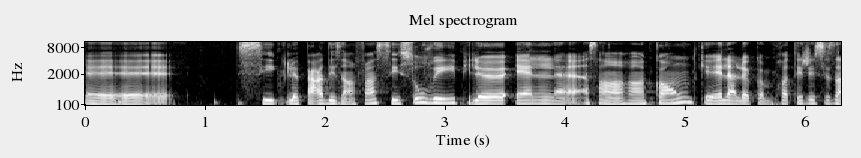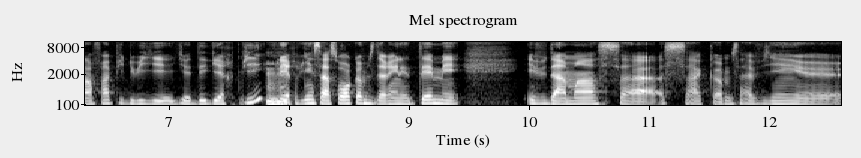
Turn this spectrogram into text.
euh, c'est que le père des enfants s'est sauvé. Puis là, elle, elle, s'en rend compte qu'elle, elle a comme protégé ses enfants, puis lui, il, a déguerpi. Puis Mhm. il revient s'asseoir comme si de rien n'était, mais évidemment, ça, ça, comme ça vient, euh,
